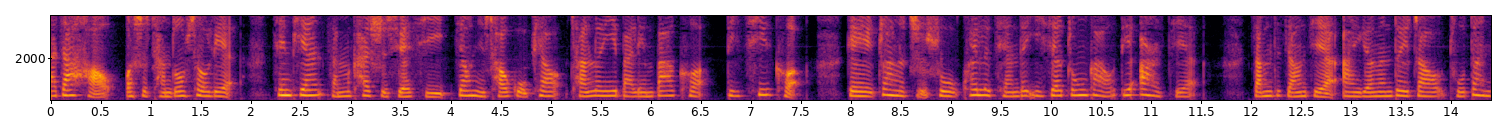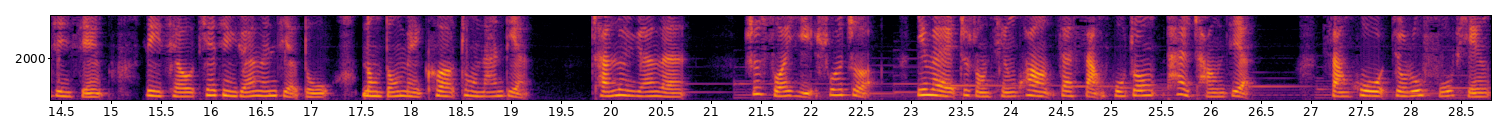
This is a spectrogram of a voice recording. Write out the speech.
大家好，我是禅中狩猎。今天咱们开始学习教你炒股票禅论一百零八课第七课，给赚了指数亏了钱的一些忠告第二节。咱们的讲解按原文对照逐段进行，力求贴近原文解读，弄懂每课重难点。禅论原文之所以说这，因为这种情况在散户中太常见。散户就如浮萍。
